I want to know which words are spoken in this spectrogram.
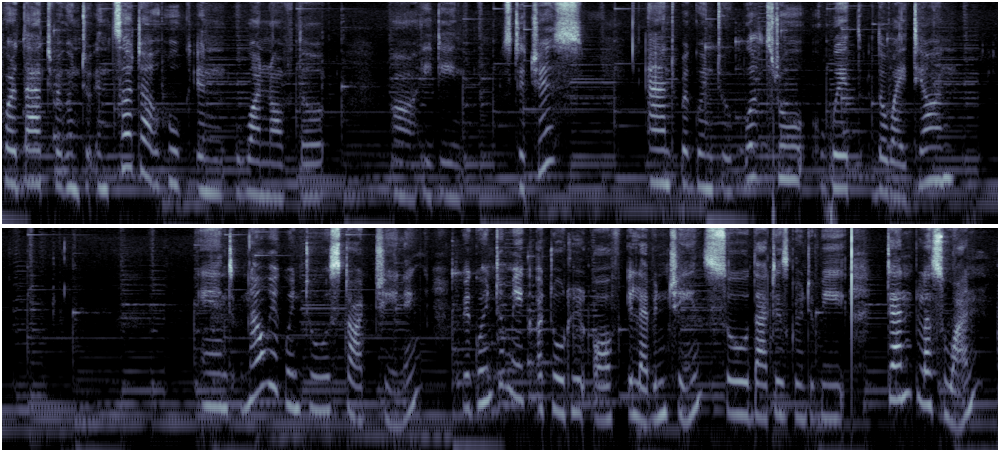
For that we're going to insert our hook in one of the uh, 18 stitches and we're going to pull through with the white yarn. And now we're going to start chaining we're going to make a total of 11 chains. So that is going to be 10 plus 1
